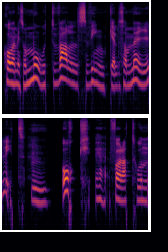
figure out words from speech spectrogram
kommer med så motvalls vinkel som möjligt. Mm. Och eh, för att hon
